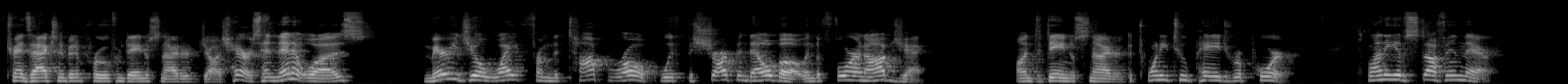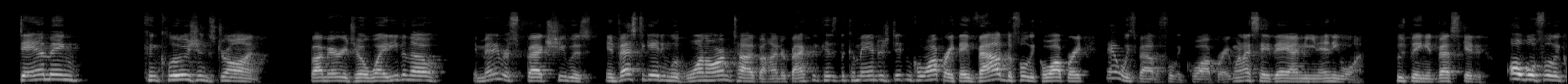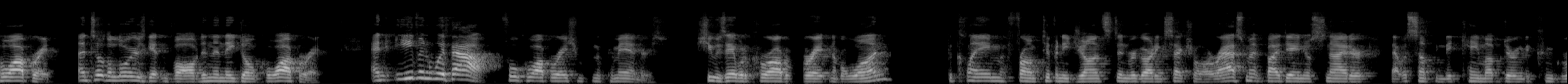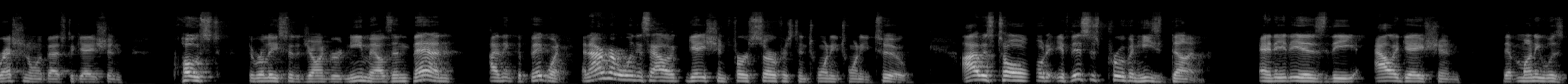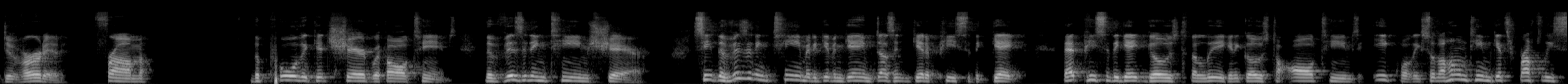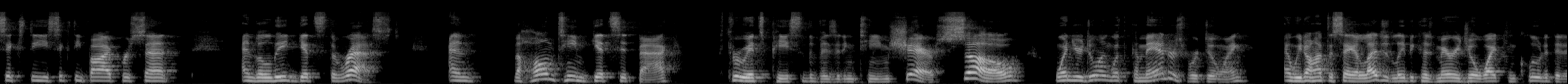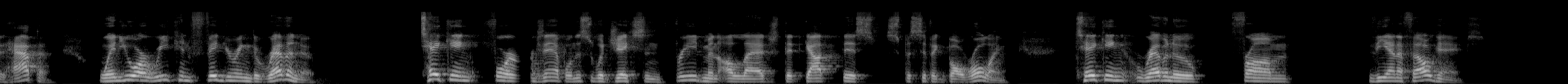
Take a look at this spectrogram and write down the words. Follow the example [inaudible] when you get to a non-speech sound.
transaction had been approved from Daniel Snyder to Josh Harris. And then it was Mary Jo White from the top rope with the sharpened elbow and the foreign object onto Daniel Snyder, the 22 page report. Plenty of stuff in there damning conclusions drawn by Mary Jo White, even though in many respects she was investigating with one arm tied behind her back because the commanders didn't cooperate. They vowed to fully cooperate. They always vow to fully cooperate. When I say they, I mean anyone who's being investigated. Oh, we'll fully cooperate until the lawyers get involved and then they don't cooperate. And even without full cooperation from the commanders, she was able to corroborate number one, the claim from Tiffany Johnston regarding sexual harassment by Daniel Snyder. That was something that came up during the congressional investigation post the release of the Jon Gruden emails. And then I think the big one, and I remember when this allegation first surfaced in 2022, I was told if this is proven, he's done. And it is the allegation that money was diverted from the pool that gets shared with all teams, the visiting team share. See, the visiting team at a given game doesn't get a piece of the gate. That piece of the gate goes to the league and it goes to all teams equally. So the home team gets roughly 60, 65%, and the league gets the rest. And the home team gets it back through its piece of the visiting team share. So when you're doing what the commanders were doing, and we don't have to say allegedly because Mary Jo White concluded that it happened, when you are reconfiguring the revenue, taking, for example, and this is what Jason Friedman alleged that got this specific ball rolling, taking revenue from the NFL games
